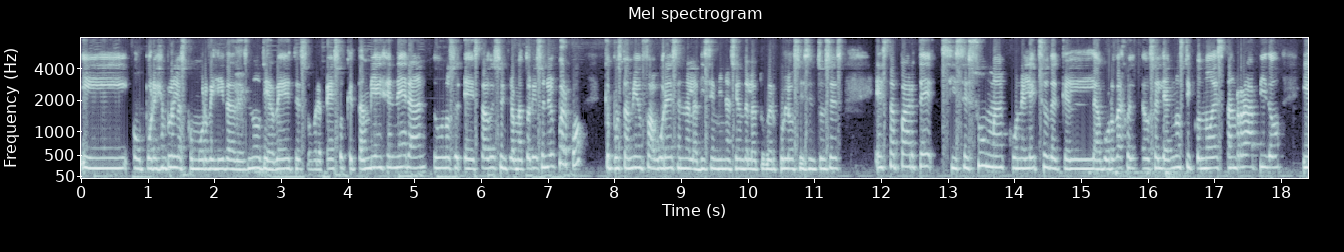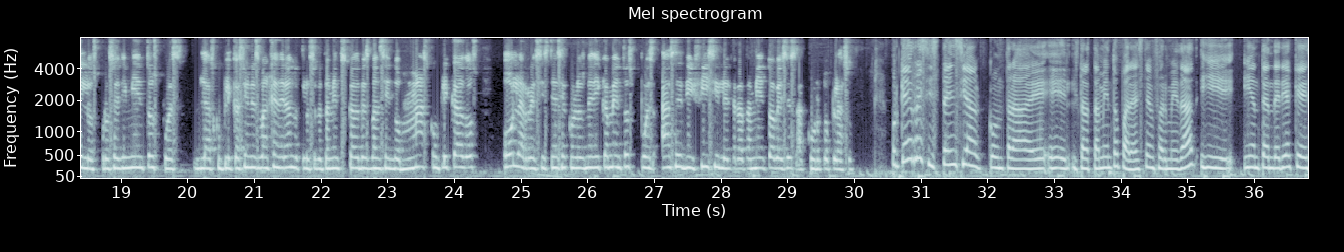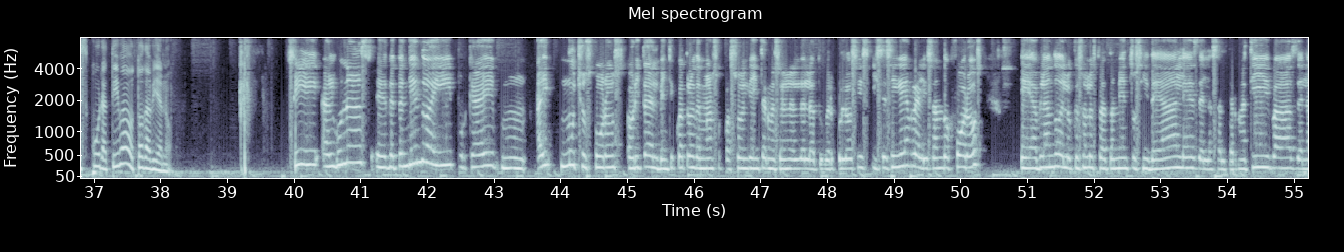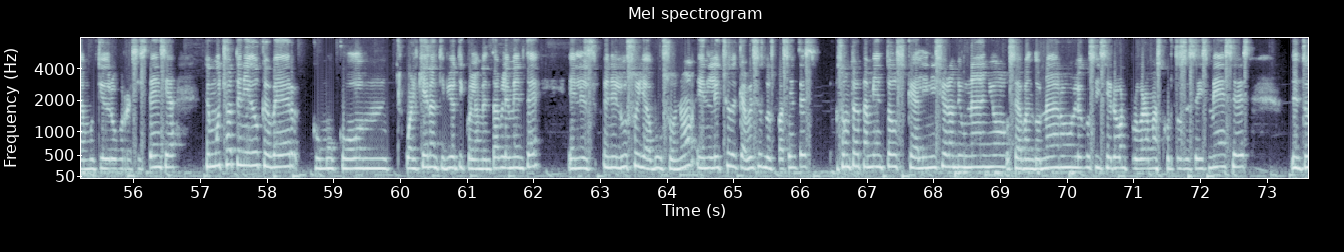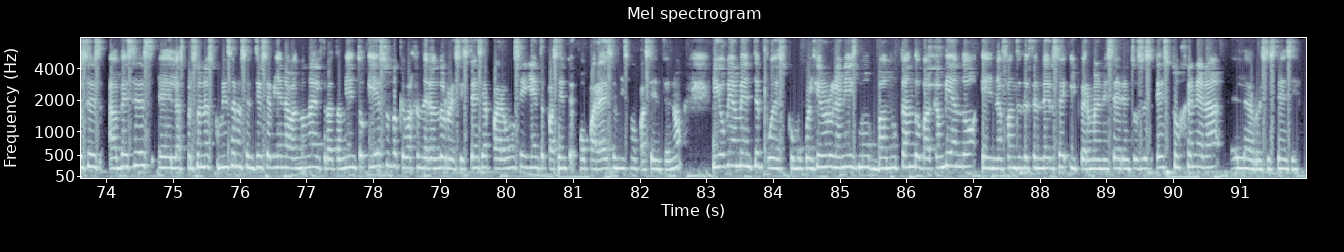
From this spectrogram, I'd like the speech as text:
y o por ejemplo las comorbilidades, ¿no? Diabetes, sobrepeso que también generan unos estados inflamatorios en el cuerpo que pues también favorecen a la diseminación de la tuberculosis. Entonces, esta parte si se suma con el hecho de que el abordaje, o sea, el diagnóstico no es tan rápido y los procedimientos, pues las complicaciones van generando que los tratamientos cada vez van siendo más complicados o la resistencia con los medicamentos, pues hace difícil el tratamiento a veces a corto plazo. ¿Por qué hay resistencia contra eh, el tratamiento para esta enfermedad y, entendería que es curativa o todavía no? Sí, algunas, eh, dependiendo ahí, porque hay, mm, hay muchos foros. Ahorita el 24 de marzo pasó el Día Internacional de la Tuberculosis y se siguen realizando foros eh, hablando de lo que son los tratamientos ideales, de las alternativas, de la multidrogoresistencia, que mucho ha tenido que ver como con cualquier antibiótico, lamentablemente, en el, en el uso y abuso, ¿no? En el hecho de que a veces los pacientes son tratamientos que al inicio eran de un año, se abandonaron, luego se hicieron programas cortos de seis meses, entonces, a veces eh, las personas comienzan a sentirse bien, abandonan el tratamiento y eso es lo que va generando resistencia para un siguiente paciente o para ese mismo paciente, ¿no? Y obviamente, pues como cualquier organismo, va mutando, va cambiando en afán de defenderse y permanecer. Entonces, esto genera la resistencia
